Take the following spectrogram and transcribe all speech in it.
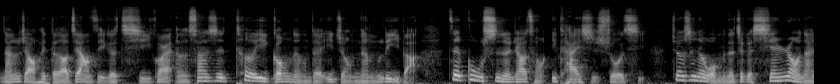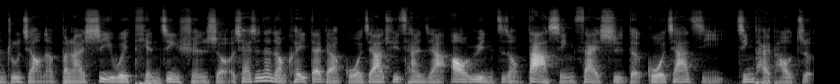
男主角会得到这样子一个奇怪，嗯，算是特异功能的一种能力吧？这故事呢，就要从一开始说起。就是呢，我们的这个鲜肉男主角呢，本来是一位田径选手，而且还是那种可以代表国家去参加奥运这种大型赛事的国家级金牌跑者。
